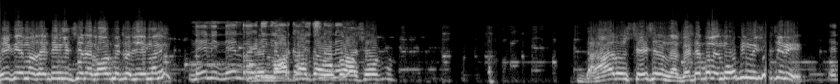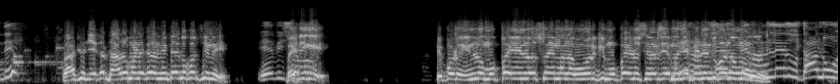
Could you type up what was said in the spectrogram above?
నీకేమో రైటింగ్ ఇచ్చిందా గవర్నమెంట్లో చేయమని? నేను రైటింగ్? అశోక్. దారు స్టేషన్ గడ్డపల్లి ఎందుకు వచ్చింది నీకు వచ్చింది దారు మండక నీటి ఎందుకు వచ్చింది? ఏ విషయం బయటికి. ఇప్పుడు ఇల్లు ముప్పై ఇల్లు వస్తున్నాయి మన ఊరికి ముప్పై ఇల్లు సెలెక్ట్ చేయమని నేను చెప్పి ఎందుకు అనలేదు, నేను దా నువ్వు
